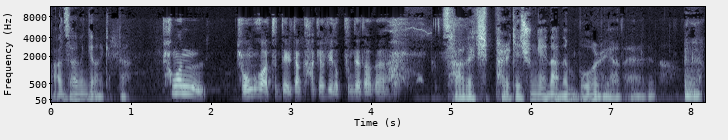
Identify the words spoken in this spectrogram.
안 사는 게 낫겠다. 평은 좋은 것 같은데 일단 가격이 높은 데다가 418개 중에 나는 뭘 해야 되나?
